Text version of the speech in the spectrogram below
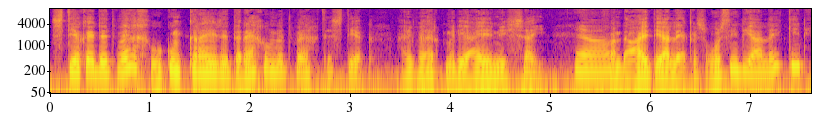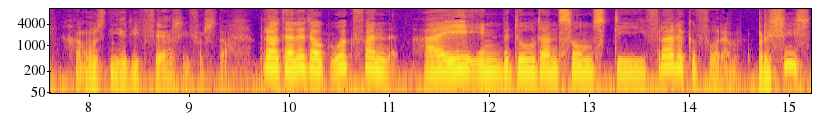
steek hy dit weg? Hoekom kry hy dit reg om dit weg te steek? Hy werk met die hy en die sy. Ja. Van daai dialek is ons nie dialekkie nie, gaan ons nie hierdie versie verstaan. Praat hulle dalk ook van hy en bedoel dan soms die vroulike vorm? Presies.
